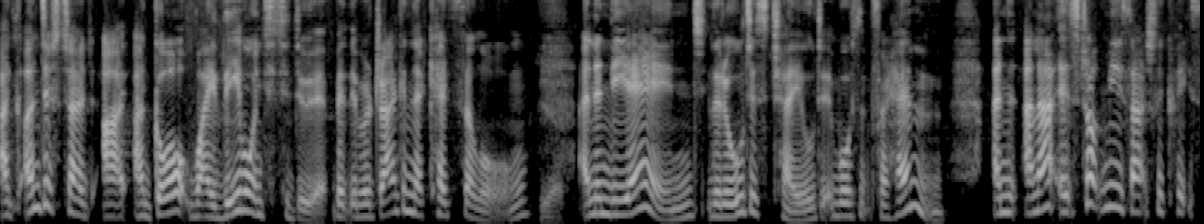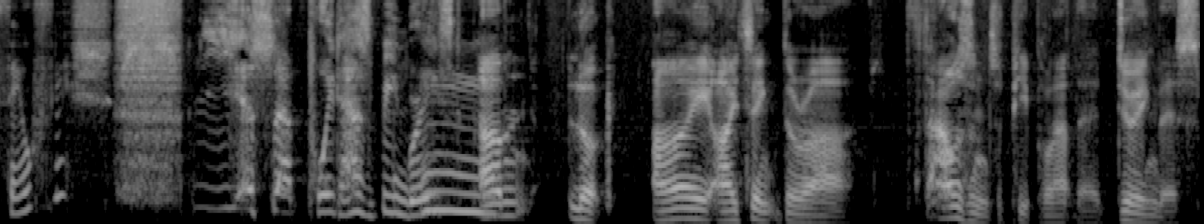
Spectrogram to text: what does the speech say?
I understood, I, I got why they wanted to do it, but they were dragging their kids along, Yeah. and in the end, their oldest child, it wasn't for him, and and that, it struck me as actually quite selfish. Yes, that point has been raised. Hmm. Um, look, I, I think there are thousands of people out there doing this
